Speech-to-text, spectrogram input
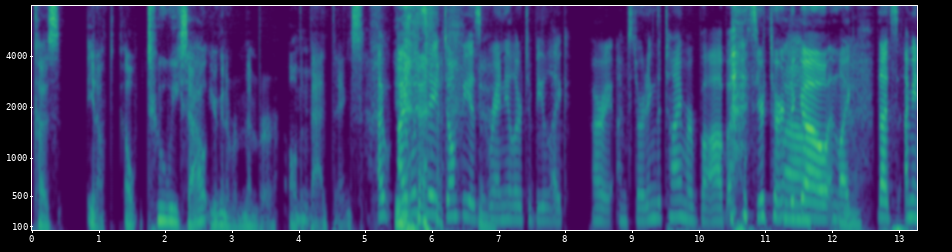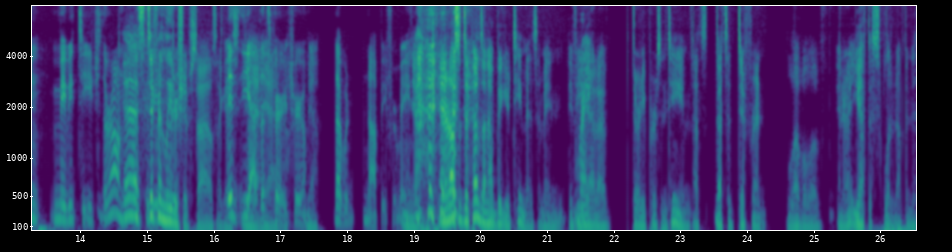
Because you know, oh, two weeks out, you're gonna remember all the Mhm. bad things. I Yeah. I would say don't be as Yeah. granular to be like, all right, I'm starting the timer, Bob. it's your turn Well, to go, and like yeah. that's. I mean, maybe to each their own. yeah, That it's could be different leadership styles, I guess. It's, yeah, that's very true. Yeah. That would not be for me. Yeah. and it also depends on how big your team is. I mean, if you Right. had a 30 person team, that's that's a different level of internet. You have to split it up into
